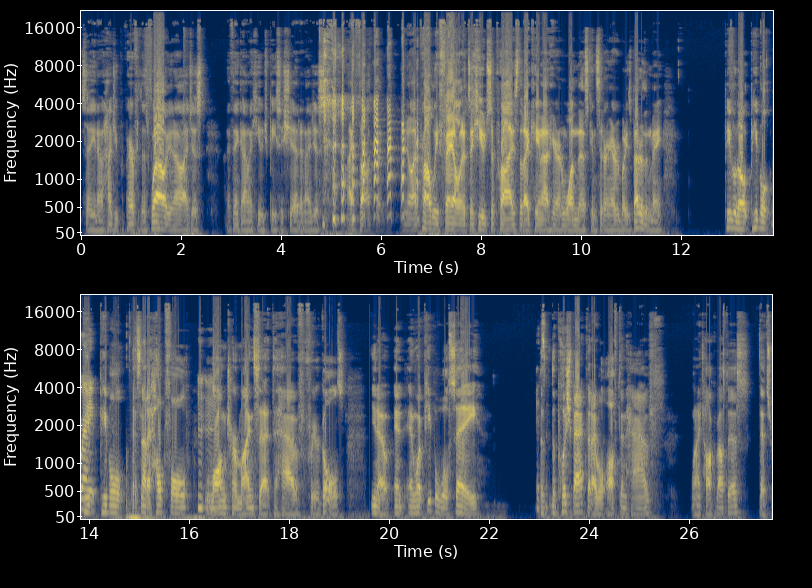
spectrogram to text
say, you know, how'd you prepare for this? Well, you know, I just, I think I'm a huge piece of shit and I just, I thought that, you know, I'd probably fail and it's a huge surprise that I came out here and won this considering everybody's better than me. People don't, people, pe- Right. people, that's not a helpful long term mindset to have for your goals. You know, and, and what people will say, the, the pushback that I will often have when I talk about this, that's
